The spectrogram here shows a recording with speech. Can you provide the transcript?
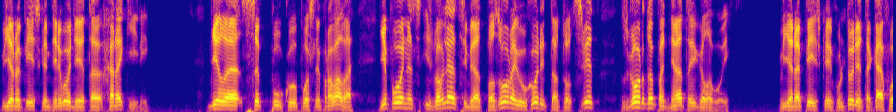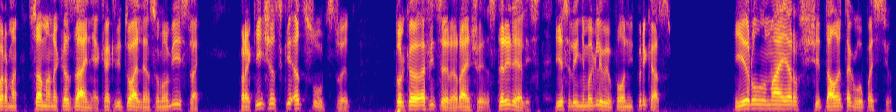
В европейском переводе это харакири. Делая сеппуку после провала, японец избавляет себя от позора и уходит на тот свет с гордо поднятой головой. В европейской культуре такая форма самонаказания, как ритуальное самоубийство, практически отсутствует. Только офицеры раньше стрелялись, если не могли выполнить приказ. Ирлмайер считал это глупостью.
